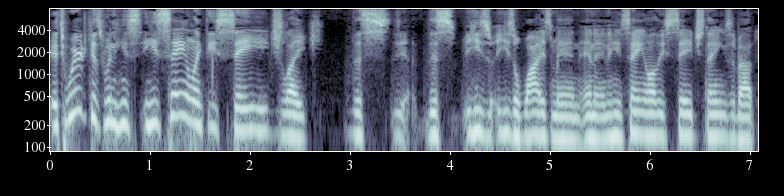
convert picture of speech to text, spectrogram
it's weird because when he's he's saying like these sage like this this he's he's a wise man, and and he's saying all these sage things about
